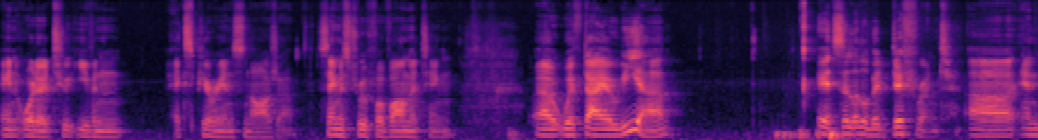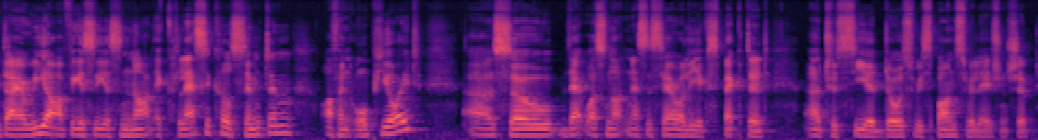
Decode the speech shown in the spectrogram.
in order to even experience nausea. Same is true for vomiting. Uh, with diarrhea, it's a little bit different. Uh, and diarrhea obviously is not a classical symptom of an opioid. Uh, so that was not necessarily expected uh, to see a dose response relationship.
